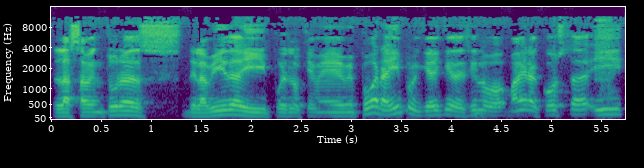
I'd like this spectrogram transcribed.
las aventuras de la vida y pues lo que me, me pongan ahí, porque hay que decirlo, Mayra Costa y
